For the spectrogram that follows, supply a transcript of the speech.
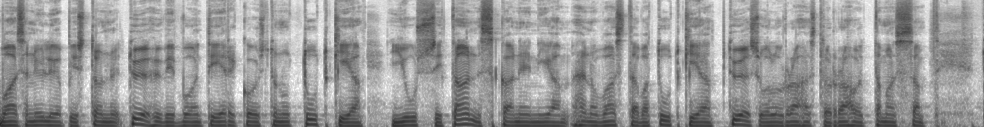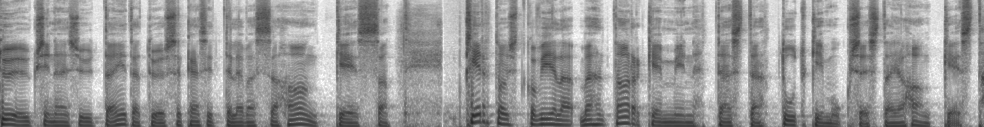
Vaasan yliopiston työhyvinvointi erikoistunut tutkija Jussi Tanskanen ja hän on vastaava tutkija työsuojelurahaston rahoittamassa työyksinäisyyttä etätyössä käsittelevässä hankkeessa. Kertoisitko vielä vähän tarkemmin tästä tutkimuksesta ja hankkeesta?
